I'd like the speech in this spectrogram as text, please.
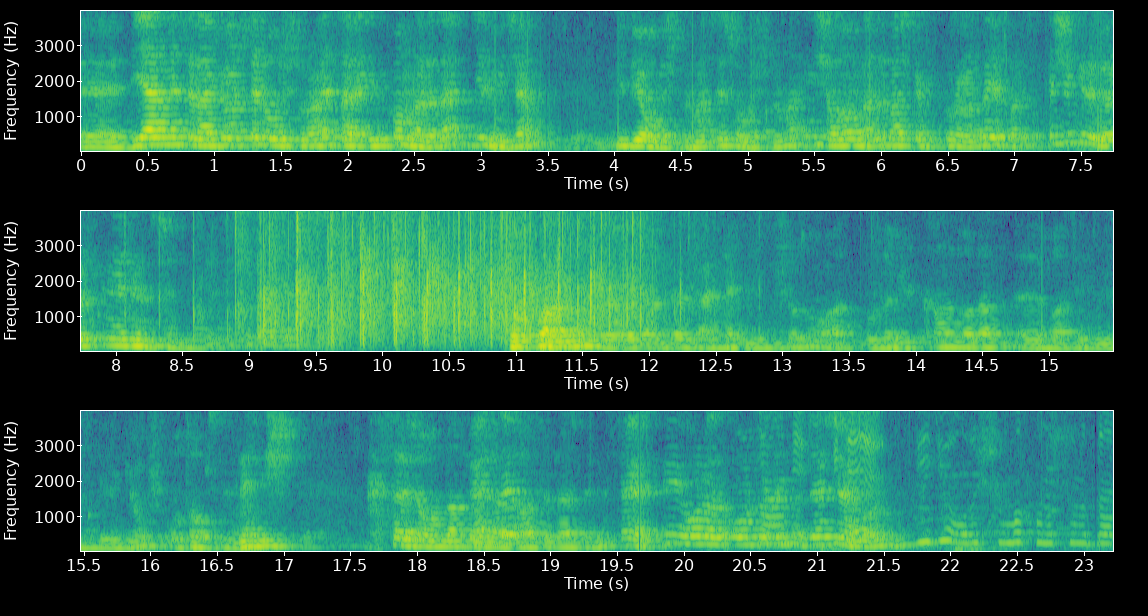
Ee, diğer mesela görsel oluşturma vesaire gibi konulara da girmeyeceğim. Video oluşturma, ses oluşturma. İnşallah onları başka bir programda yaparız. Teşekkür ediyoruz dinlediğiniz için. Çok pardon, hocam biraz erken girmiş oldum ama burada bir kanmadan e, bahsedilmesi gerekiyormuş. Otopsizdeymiş. Kısaca ondan Ben biraz de- bahsederseniz. Evet bir orada, orada Yani hızlıca bir şey yapalım. video oluşturma konusunu da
